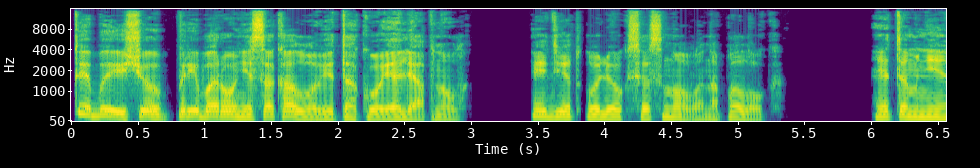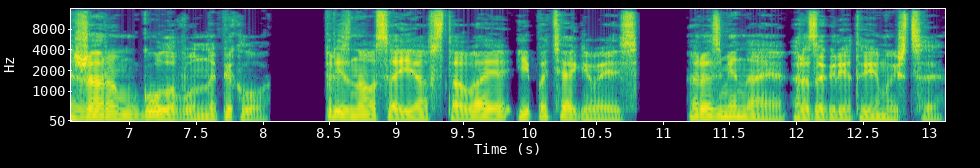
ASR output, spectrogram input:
Ты бы еще при бароне Соколове такое ляпнул». И дед улегся снова на полок. «Это мне жаром голову напекло», признался я, вставая и потягиваясь, разминая разогретые мышцы.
